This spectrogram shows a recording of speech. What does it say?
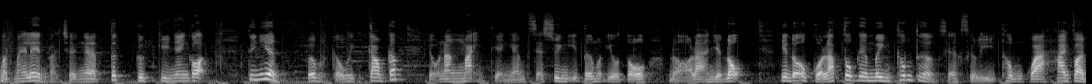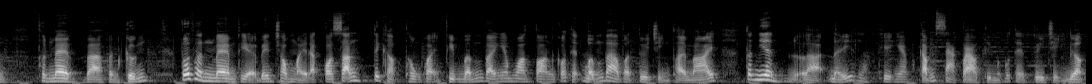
bật máy lên và chơi ngay lập tức cực kỳ nhanh gọn. Tuy nhiên, với một cấu hình cao cấp, hiệu năng mạnh thì anh em sẽ suy nghĩ tới một yếu tố đó là nhiệt độ. Nhiệt độ của laptop gaming thông thường sẽ được xử lý thông qua hai phần, phần mềm và phần cứng. Với phần mềm thì ở bên trong máy đã có sẵn tích hợp thông qua phím bấm và anh em hoàn toàn có thể bấm vào và tùy chỉnh thoải mái. Tất nhiên là đấy là khi anh em cắm sạc vào thì mới có thể tùy chỉnh được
